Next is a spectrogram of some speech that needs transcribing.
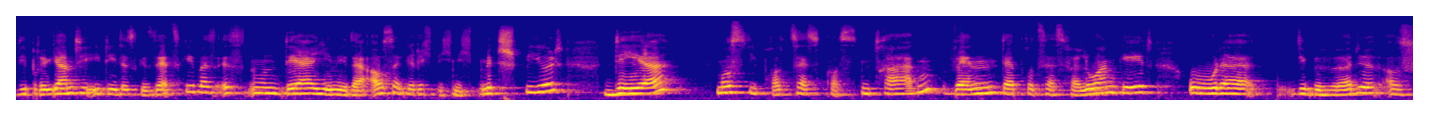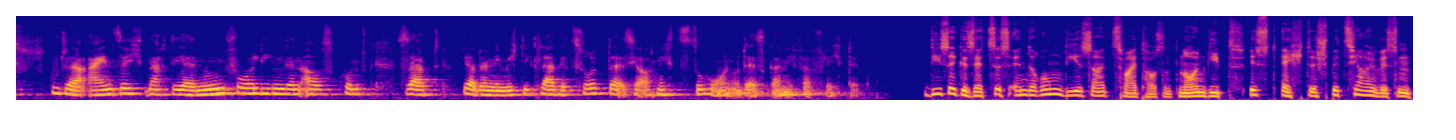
Die brillante Idee des Gesetzgebers ist nun, derjenige, der außergerichtlich nicht mitspielt, der muss die Prozesskosten tragen, wenn der Prozess verloren geht oder die Behörde aus guter Einsicht nach der nun vorliegenden Auskunft sagt, ja, dann nehme ich die Klage zurück, da ist ja auch nichts zu holen und er ist gar nicht verpflichtet. Diese Gesetzesänderung, die es seit 2009 gibt, ist echtes Spezialwissen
